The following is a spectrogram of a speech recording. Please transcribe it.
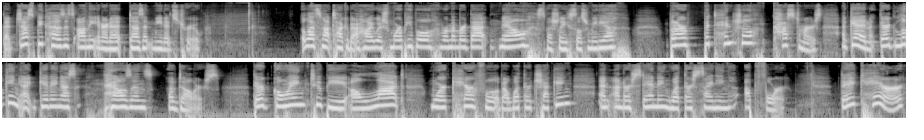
that just because it's on the internet doesn't mean it's true. Let's not talk about how I wish more people remembered that now, especially social media. But our potential customers, again, they're looking at giving us thousands of dollars. They're going to be a lot more careful about what they're checking and understanding what they're signing up for. They care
